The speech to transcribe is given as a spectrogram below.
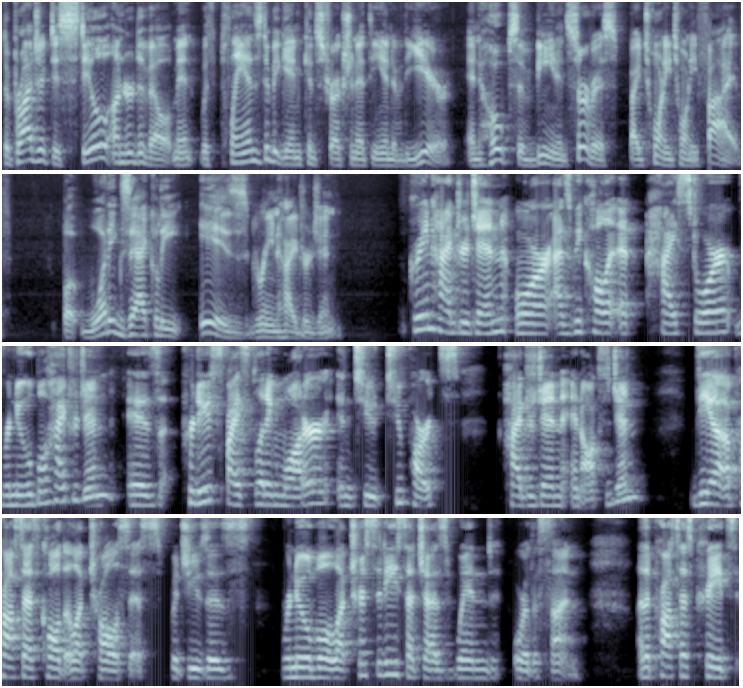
The project is still under development with plans to begin construction at the end of the year and hopes of being in service by 2025. But what exactly is green hydrogen? Green hydrogen, or as we call it at Hy Stor, renewable hydrogen, is produced by splitting water into two parts, hydrogen and oxygen, via a process called electrolysis, which uses renewable electricity such as wind or the sun. Uh, the process creates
